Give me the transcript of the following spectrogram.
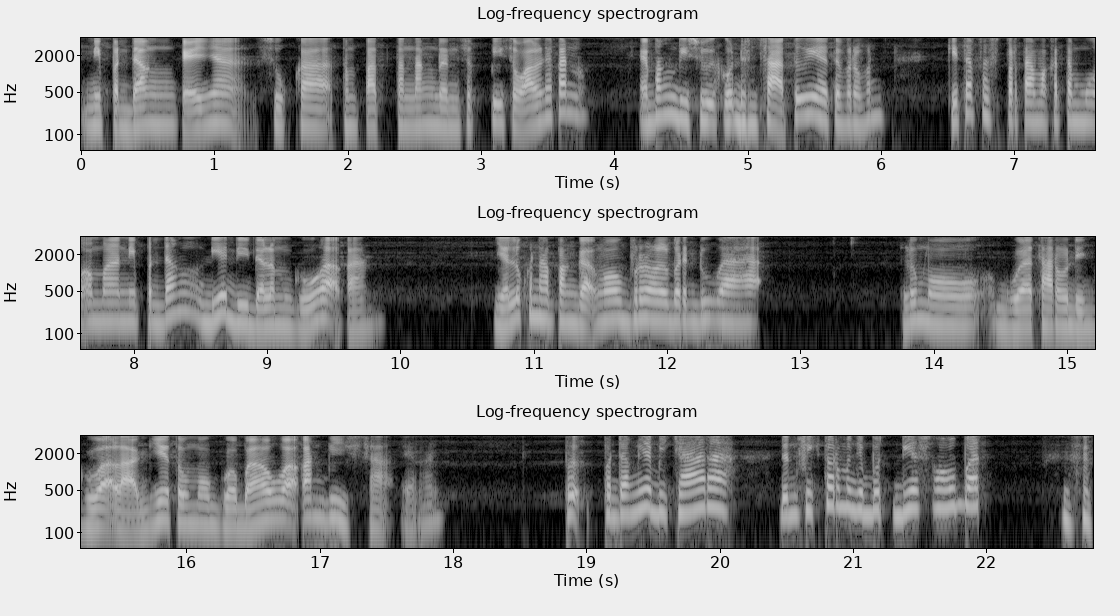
ini pedang kayaknya suka tempat tenang dan sepi soalnya kan emang di Suikoden satu ya teman-teman kita pas pertama ketemu sama nih pedang dia di dalam gua kan ya lu kenapa nggak ngobrol berdua lu mau gua taruh di gua lagi atau mau gua bawa kan bisa ya kan Pe pedangnya bicara dan Victor menyebut dia sobat.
